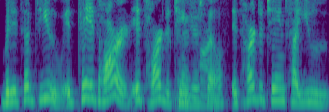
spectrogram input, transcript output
But it's up to you. It ta- it's hard. It's hard to change hard. yourself. It's hard to change how you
